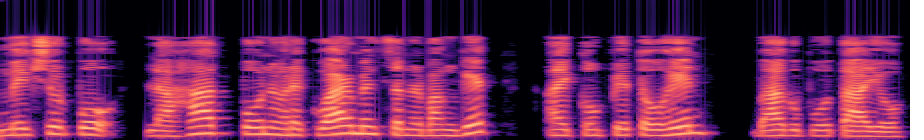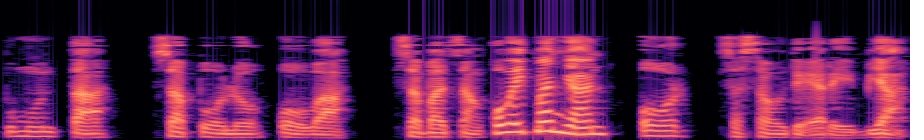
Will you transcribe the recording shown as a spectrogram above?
make sure po lahat po ng requirements na nabanggit ay kompletuhin bago po tayo pumunta sa Polo OWA sa bansang Kuwait man yan or sa Saudi Arabia.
